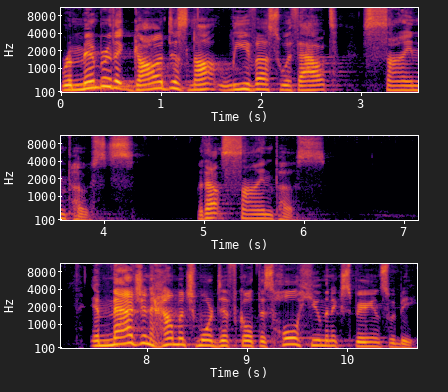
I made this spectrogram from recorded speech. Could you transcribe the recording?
remember that God does not leave us without signposts. Without signposts. Imagine how much more difficult this whole human experience would be.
